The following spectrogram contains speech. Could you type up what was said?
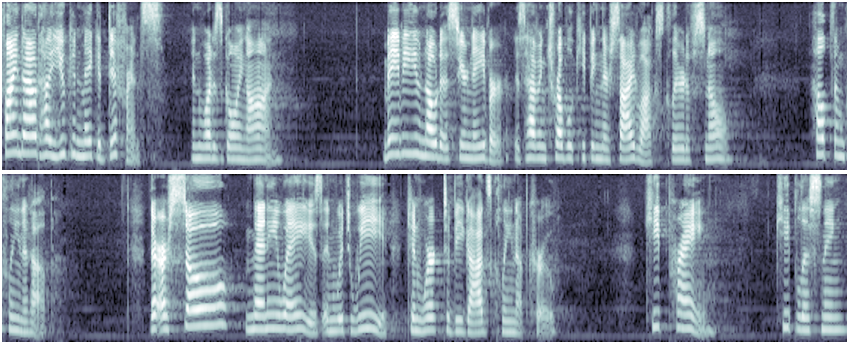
Find out how you can make a difference in what is going on. Maybe you notice your neighbor is having trouble keeping their sidewalks cleared of snow. Help them clean it up. There are so many ways in which we can work to be God's cleanup crew. Keep praying, keep listening,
